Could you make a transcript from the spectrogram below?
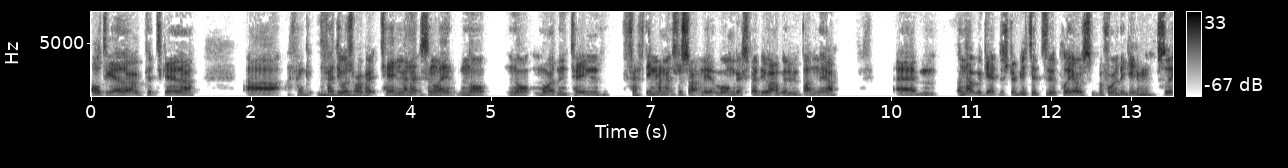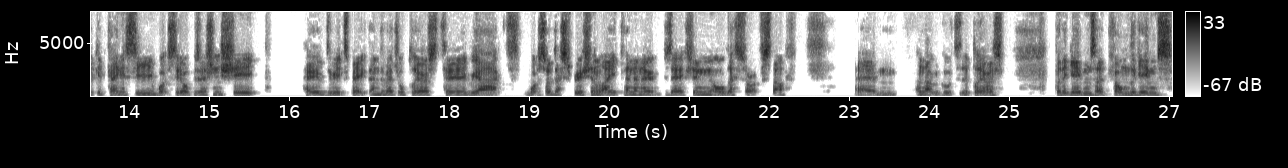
altogether, I would put together. Uh, I think the videos were about ten minutes in length, not not more than 10, 15 minutes was certainly the longest video I would have done there. Um, and that would get distributed to the players before the game so they could kind of see what's the opposition shape, how do we expect individual players to react? What's their distribution like in and out of possession? All this sort of stuff. Um, and that would go to the players. For the games, I'd film the games.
